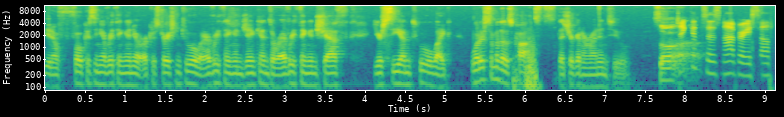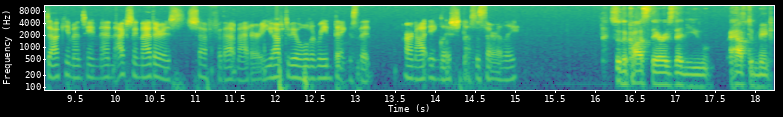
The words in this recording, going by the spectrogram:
you know focusing everything in your orchestration tool or everything in Jenkins or everything in Chef, your CM tool, like what are some of those costs that you're going to run into? so uh, Jenkins is not very self-documenting, and actually neither is Chef for that matter. You have to be able to read things that are not English necessarily. So the cost there is then you have to make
